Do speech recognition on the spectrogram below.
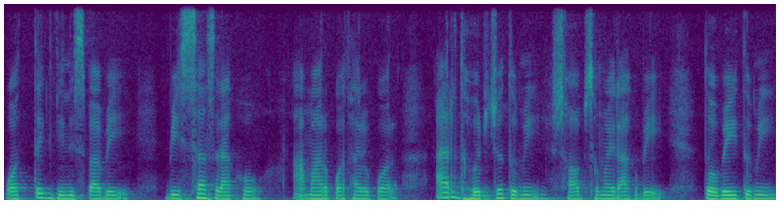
প্রত্যেক জিনিস পাবে। বিশ্বাস রাখো আমার কথার উপর। আর ধৈর্য তুমি সব সময় রাখবে, তবেই তুমি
